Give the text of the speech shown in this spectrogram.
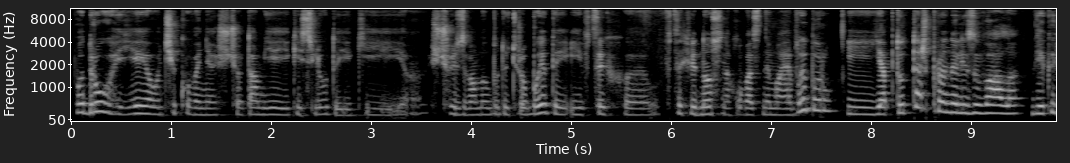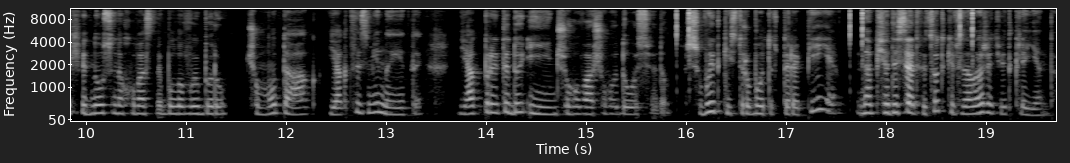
По-друге, є очікування, що там є якісь люди, які е, щось з вами будуть робити, і в цих е, в цих відносинах у вас немає вибору. І я б тут теж проаналізувала, в яких відносинах у вас не було вибору. Чому так? Як це змінити? Як прийти до іншого вашого досвіду? Швидкість роботи в терапії на 50% залежить від клієнта.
